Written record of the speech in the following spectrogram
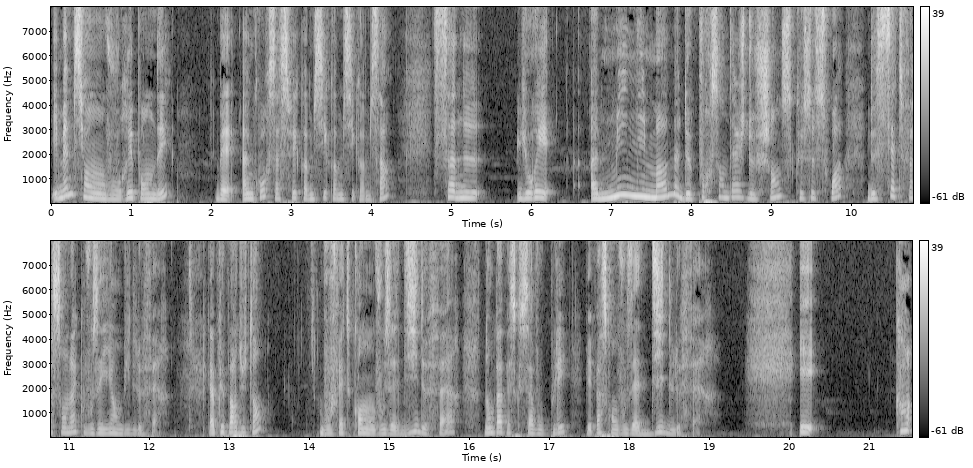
Et même si on vous répondait, ben, un cours, ça se fait comme ci, comme ci, comme ça, ça ne, il y aurait un minimum de pourcentage de chance que ce soit de cette façon-là que vous ayez envie de le faire. La plupart du temps, vous faites comme on vous a dit de faire, non pas parce que ça vous plaît, mais parce qu'on vous a dit de le faire. Et quand,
